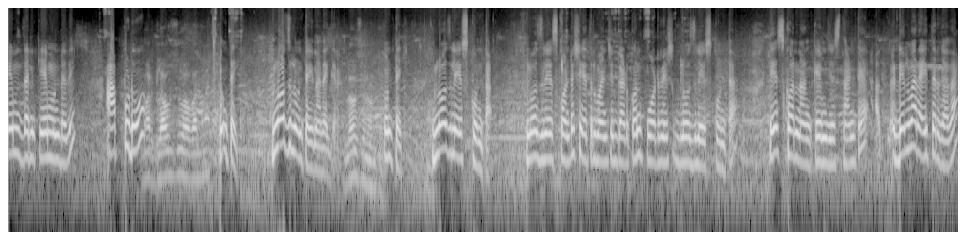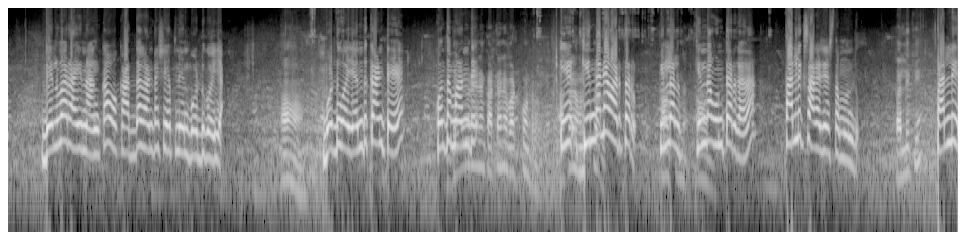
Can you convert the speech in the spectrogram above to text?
ఏం దానికి ఏముండదు అప్పుడు ఉంటాయి. గ్లోజులు ఉంటాయి నా దగ్గర. ఉంటాయి. ఉంటాయి. గ్లోజులు వేసుకుంటా. గ్లోజులు వేసుకుంటే చేతులు మంచిగా కడుక్కొని పౌడర్ వేసి గ్లోజులు వేసుకుంటా. వేసుకున్నాక ఏం చేస్తా అంటే డెలివరీ అవుతారు కదా డెలివరీ అయినాక ఒక అర్ధ గంట సేపు నేను బొడ్డు కొయ్య. బొడ్డు కొయ్య. ఎందుకంటే కొంతమంది కిందనే పడతారు. పిల్లలు కింద ఉంటారు కదా తల్లికి సాగ చేస్తాం ముందు. తల్లికి? తల్లి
